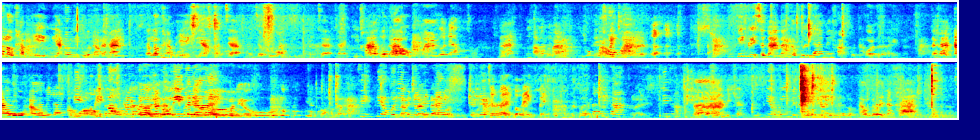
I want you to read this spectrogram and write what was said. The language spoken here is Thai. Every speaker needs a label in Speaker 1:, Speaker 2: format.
Speaker 1: าเราทำเองเนี่ยนะคะถ้าเราทำเองเนี่ยมันจะมันจะอ้วนมันจะน่ากินอะพวกเรามา
Speaker 2: ตัวด
Speaker 1: นะมาพวกเรามาพี่กฤษณานั่งกับพื้นได้ไหมคะ
Speaker 3: พอได้ค่ะ
Speaker 1: นะคะเอาเอาำ
Speaker 2: ไม่ได้ก็
Speaker 4: พี่
Speaker 2: บอก
Speaker 4: พี่เขานั่ง
Speaker 1: เออนั่งเก้าอี้ก็ได้
Speaker 3: ก็เดี๋ยวลุกลุกลงลงได้
Speaker 4: พี่พี่เอาเก้าอี้
Speaker 3: นั่ง
Speaker 4: ไปนั่
Speaker 3: นั่
Speaker 4: ง
Speaker 3: ง
Speaker 4: ใก
Speaker 3: ได้
Speaker 4: ล้
Speaker 3: พอสมควร
Speaker 2: จะแบ่งแบ่งแบ่งทำเป็นตัวได้
Speaker 4: พี่คะ
Speaker 3: อะไร
Speaker 4: พี่คะพี่
Speaker 1: อ่า
Speaker 4: พี่เอาเก้าอี้ไปนั่งใกล้
Speaker 1: เอาเลยนะคะ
